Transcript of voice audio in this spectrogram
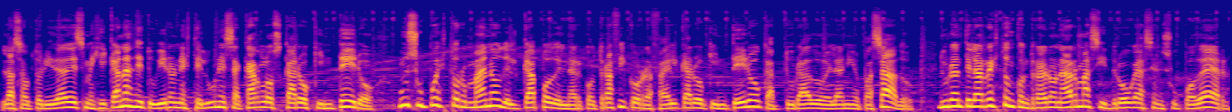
Las autoridades mexicanas detuvieron este lunes a Carlos Caro Quintero, un supuesto hermano del capo del narcotráfico Rafael Caro Quintero capturado el año pasado. Durante el arresto encontraron armas y drogas en su poder.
